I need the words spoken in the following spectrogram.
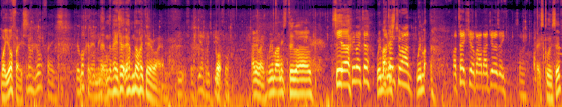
what your face No, your face. They look at it and they go, they don't they have no idea who I am beautiful. Yeah, but it's beautiful. anyway we managed to uh, see ya See you later. we I'll managed you, Anne. we I'll text you about that jersey. Sorry. exclusive.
